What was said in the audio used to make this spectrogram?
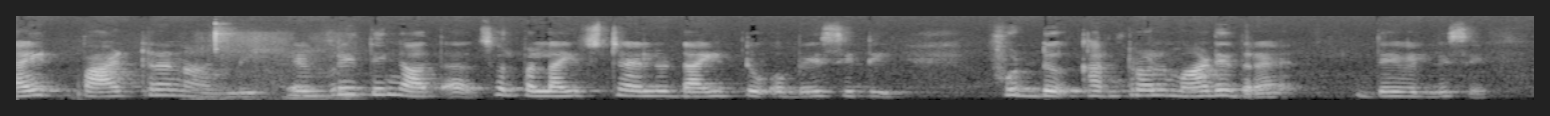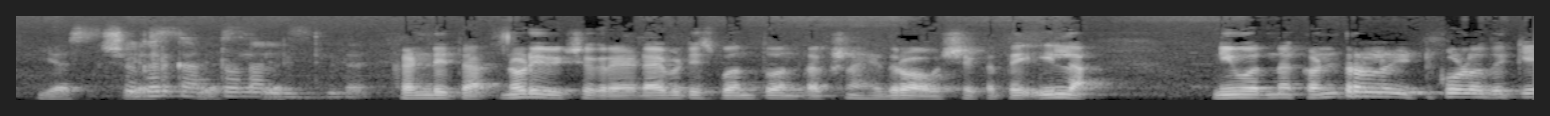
ಡೈಟ್ ಪ್ಯಾಟ್ರನ್ ಆಗಲಿ ಎವ್ರಿಥಿಂಗ್ ಅದು ಸ್ವಲ್ಪ life style diet obesity food control ಮಾಡಿದ್ರೆ they will be safe yes sugar ಕಂಟ್ರೋಲಲ್ಲಿ ಅಲ್ಲಿ ಖಂಡಿತ. ನೋಡಿ ವೀಕ್ಷಕರೇ ಡಯಾಬಿಟಿಸ್ ಬಂತು ಅಂದ ತಕ್ಷಣ ಹೆದರೋ ಅವಶ್ಯಕತೆ ಇಲ್ಲ. ನೀವು ಅದನ್ನ ಕಂಟ್ರೋಲ್ ಇಟ್ಕೊಳ್ಳೋದಕ್ಕೆ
